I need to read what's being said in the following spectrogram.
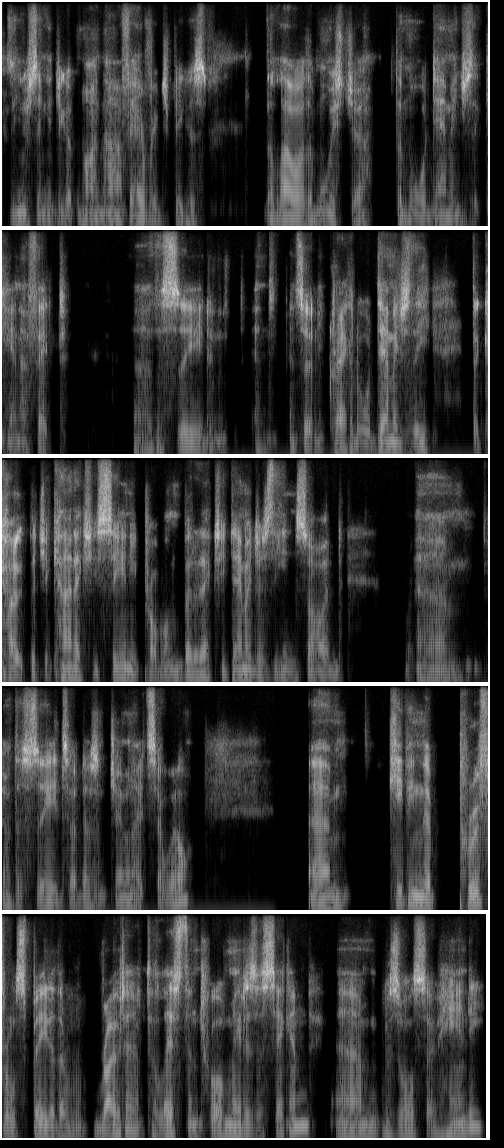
it's interesting that you got nine and a half average because the lower the moisture, the more damage that can affect uh, the seed and, and, and certainly crack it or damage the, the coat that you can't actually see any problem, but it actually damages the inside um, of the seed so it doesn't germinate so well. Um, keeping the peripheral speed of the rotor to less than 12 meters a second um, was also handy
